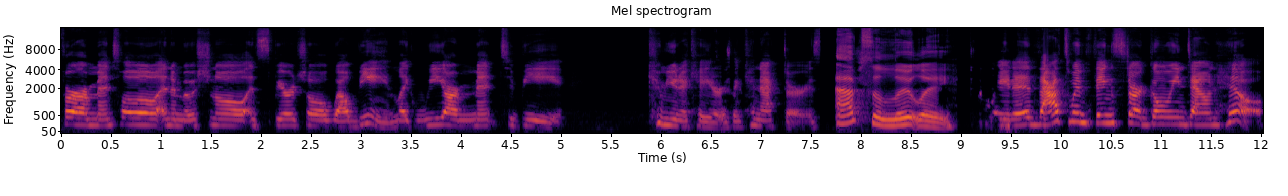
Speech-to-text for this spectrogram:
for our mental and emotional and spiritual well-being like we are meant to be communicators and connectors absolutely that's when things start going downhill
